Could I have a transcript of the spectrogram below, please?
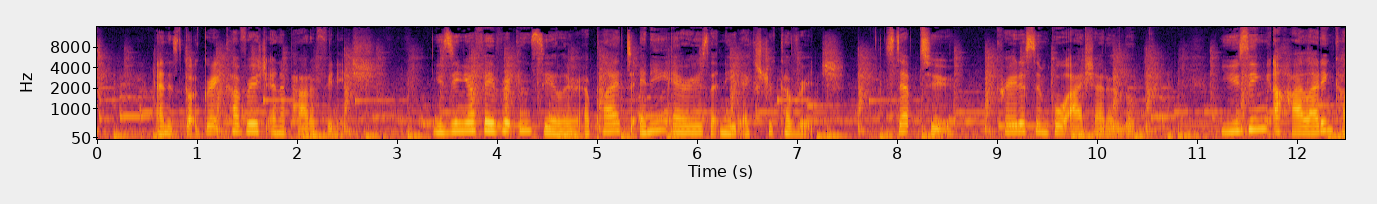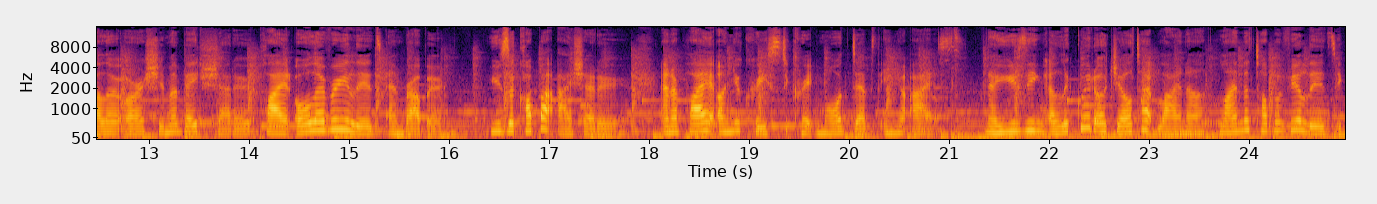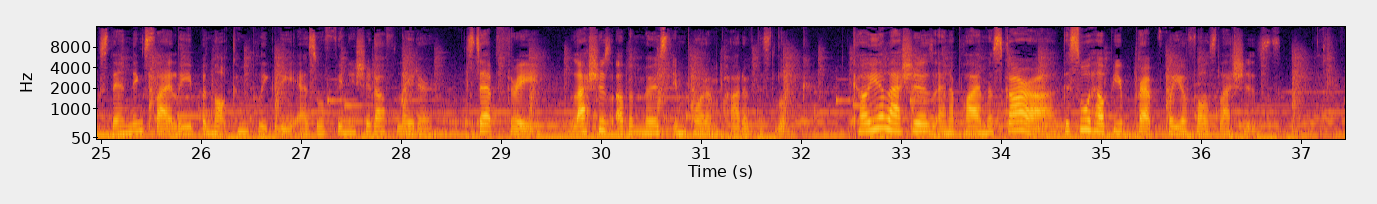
and it's got great coverage and a powder finish. Using your favorite concealer, apply it to any areas that need extra coverage. Step 2. Create a simple eyeshadow look. Using a highlighting color or a shimmer beige shadow, apply it all over your lids and brow bone. Use a copper eyeshadow and apply it on your crease to create more depth in your eyes. Now using a liquid or gel type liner, line the top of your lids extending slightly but not completely as we'll finish it off later. Step 3. Lashes are the most important part of this look. Curl your lashes and apply mascara. This will help you prep for your false lashes.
